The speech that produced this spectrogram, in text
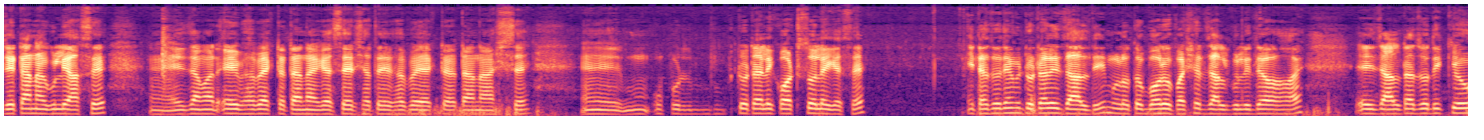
যে টানাগুলি আছে এই যে আমার এইভাবে একটা টানা গেছে, এর সাথে এইভাবে একটা টানা আসছে উপর টোটালি কট চলে গেছে। এটা যদি আমি টোটালি জাল দিই মূলত বড় পাশের জালগুলি দেওয়া হয়। এই জালটা যদি কেউ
